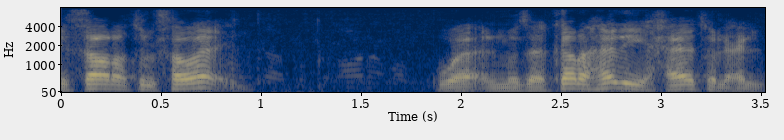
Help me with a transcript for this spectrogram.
إثارة الفوائد والمذاكرة هذه حياة العلم.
